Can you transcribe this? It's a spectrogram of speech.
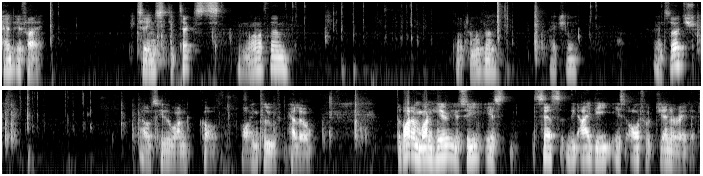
And if I change the texts in one of them, not two of them actually, and search, I'll see the one called or include hello. The bottom one here you see is says the ID is auto-generated.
